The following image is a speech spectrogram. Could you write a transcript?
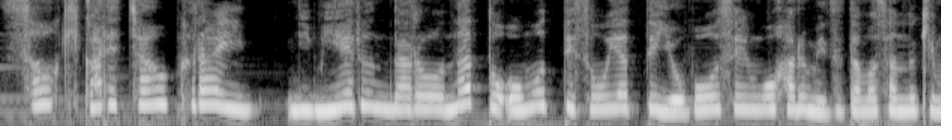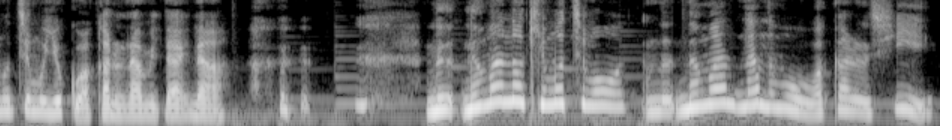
そう聞かれちゃうくらいに見えるんだろうなと思ってそうやって予防線を張る水玉さんの気持ちもよくわかるなみたいな。ぬ、沼の気持ちも、沼なのもわかるし、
